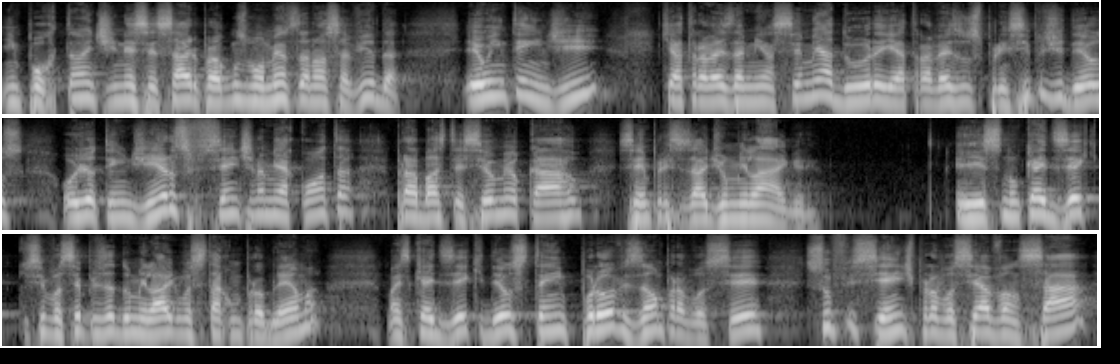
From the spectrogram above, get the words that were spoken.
importante e necessário para alguns momentos da nossa vida, eu entendi que através da minha semeadura e através dos princípios de Deus, hoje eu tenho dinheiro suficiente na minha conta para abastecer o meu carro sem precisar de um milagre. E isso não quer dizer que se você precisa de um milagre você está com um problema, mas quer dizer que Deus tem provisão para você, suficiente para você avançar,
